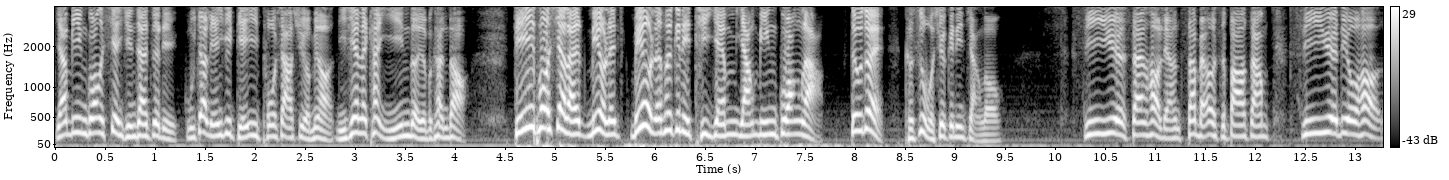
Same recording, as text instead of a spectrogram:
阳明光现行在这里，股价连续跌一波下去，有没有？你现在看影音的有没有看到？跌一波下来，没有人，没有人会跟你提阳阳明光啦，对不对？可是我却跟你讲喽，十一月三号两三百二十八张，十一月六号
